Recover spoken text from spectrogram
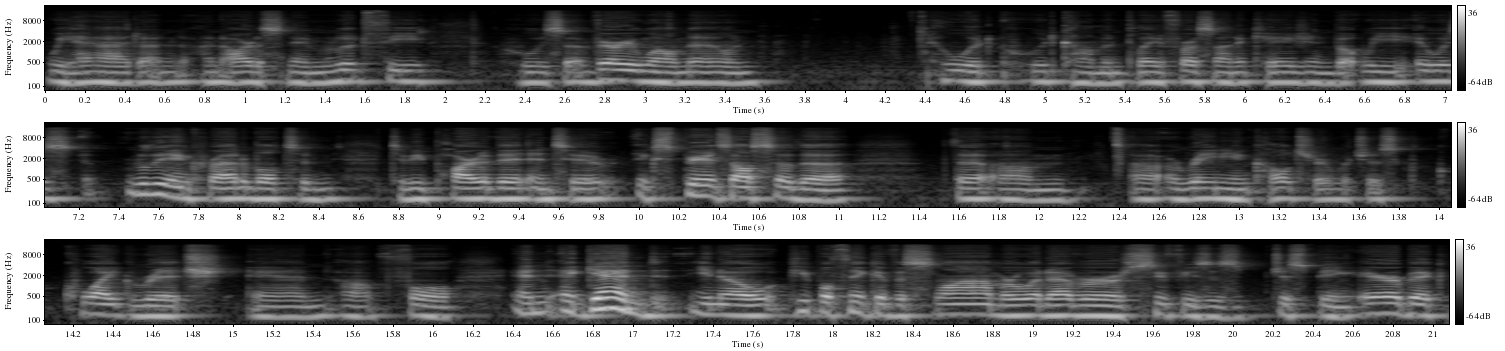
we had an, an, artist named Lutfi, who was uh, very well known, who would who would come and play for us on occasion. But we it was really incredible to to be part of it and to experience also the the um, uh, Iranian culture, which is quite rich and uh, full. And again, you know, people think of Islam or whatever, Sufis as just being Arabic,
